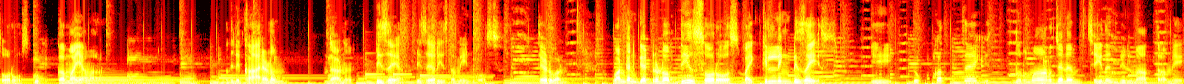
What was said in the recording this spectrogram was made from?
sorrows ദുഃഖമയമാണ് അതിന് കാരണം എന്താണ്? Desire desire is the main cause third one one can get rid of these sorrows by killing desires ഈ ദുഃഖത്തെ നിർമാർജനം ചെയ്തെങ്കിൽ മാത്രമേ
